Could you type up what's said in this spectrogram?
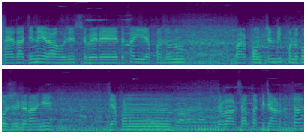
ਸ਼ਾਇਦ ਅੱਜ ਹਨੇਰਾ ਹੋ ਜੇ, ਸਵੇਰੇ ਦਿਖਾਈਏ ਆਪਾਂ ਤੁਹਾਨੂੰ। ਪਰ ਪਹੁੰਚਣ ਦੀ ਫੁੱਲ ਕੋਸ਼ਿਸ਼ ਕਰਾਂਗੇ। ਜੇ ਆਪਾਂ ਨੂੰ ਦਰਬਾਰ ਸਾਹਿਬ ਤੱਕ ਜਾਣ ਦਿੱਤਾ।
